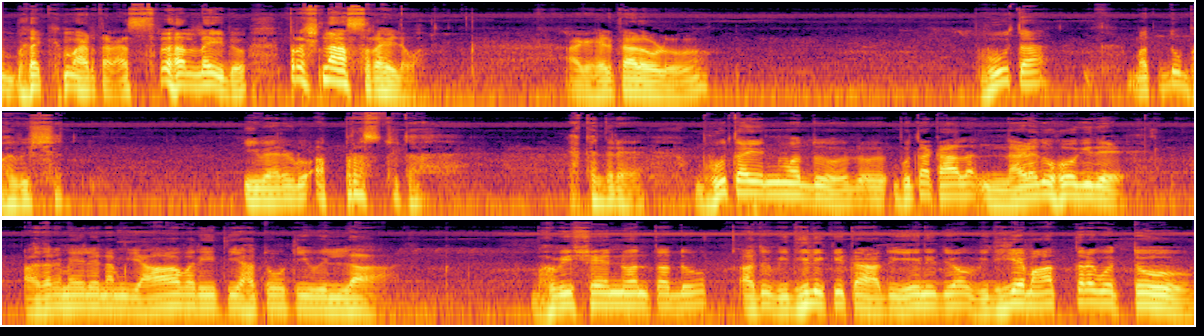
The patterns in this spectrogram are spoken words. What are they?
ಬಳಕೆ ಮಾಡ್ತಾರೆ. ಅಸ್ತ್ರ ಅಲ್ಲ ಇದು, ಪ್ರಶ್ನಾಸ್ತ್ರ ಹೇಳುವ. ಆಗ ಹೇಳ್ತಾಳವಳು, ಭೂತ ಮತ್ತು ಭವಿಷ್ಯತ್ ಇವೆರಡು ಅಪ್ರಸ್ತುತ. ಯಾಕಂದರೆ ಭೂತ ಎನ್ನುವುದು, ಭೂತಕಾಲ ನಡೆದು ಹೋಗಿದೆ. ಅದರ ಮೇಲೆ ನಮಗೆ ಯಾವ ರೀತಿಯ ಹತೋಟಿಯೂ ಇಲ್ಲ. ಭವಿಷ್ಯ ಎನ್ನುವಂಥದ್ದು, ಅದು ವಿಧಿಲಿಖಿತ, ಅದು ಏನಿದೆಯೋ ವಿಧಿಗೆ ಮಾತ್ರ ಗೊತ್ತು.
